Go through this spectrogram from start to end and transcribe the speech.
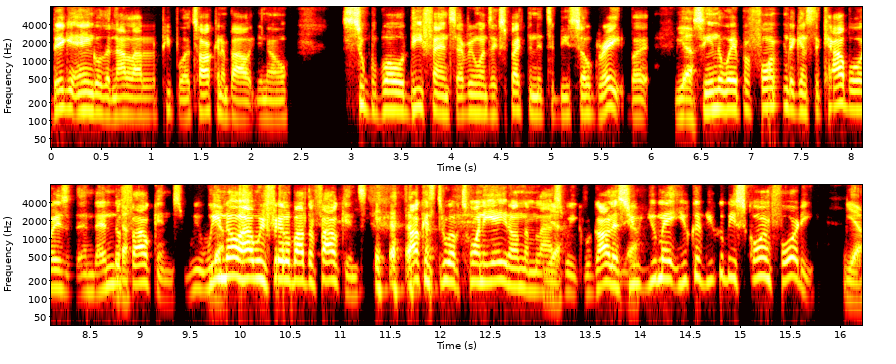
big angle that not a lot of people are talking about, you know, Super Bowl defense. Everyone's expecting it to be so great, but Yeah. seeing the way it performed against the Cowboys and then the Yeah. Falcons, we, we Yeah. know how we feel about the Falcons. Falcons threw up 28 on them last Yeah. week. Regardless, you you may you could you could be scoring 40 yeah.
